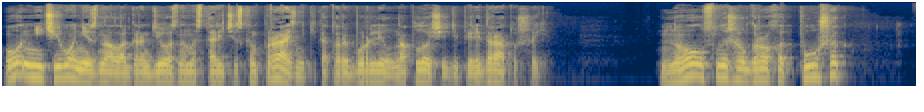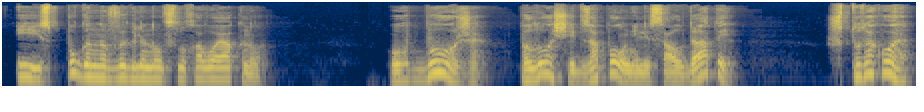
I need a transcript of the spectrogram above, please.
Он ничего не знал о грандиозном историческом празднике, который бурлил на площади перед ратушей. Но услышал грохот пушек и испуганно выглянул в слуховое окно. «О боже! Площадь заполнили солдаты?» «Что такое?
